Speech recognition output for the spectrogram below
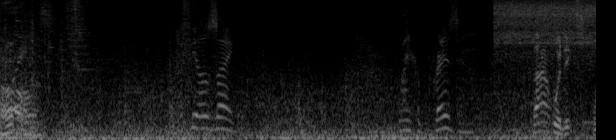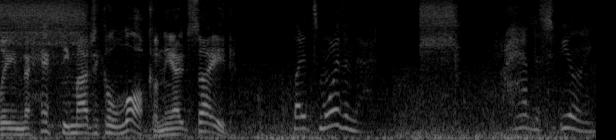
Uh-oh. It feels like... like a prison. That would explain the hefty magical lock on the outside. But it's more than that. I have this feeling.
